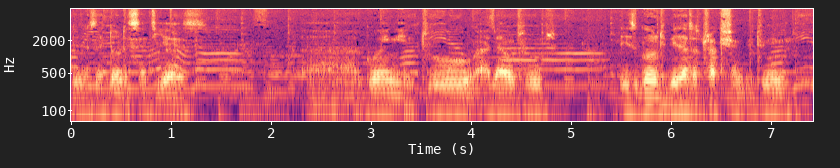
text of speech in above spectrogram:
those adolescent years, uh, going into adulthood, there's going to be that attraction between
